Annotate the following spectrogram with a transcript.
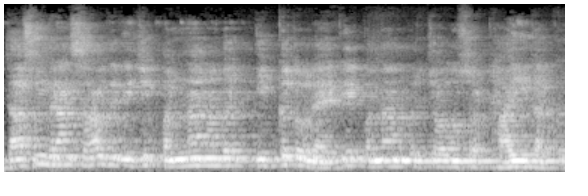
ਦਸਮ ਗ੍ਰੰਥ ਸਾਹਿਬ ਦੇ ਵਿੱਚ ਪੰਨਾ ਨੰਬਰ 1 ਤੋਂ ਲੈ ਕੇ ਪੰਨਾ ਨੰਬਰ 1428 ਤੱਕ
